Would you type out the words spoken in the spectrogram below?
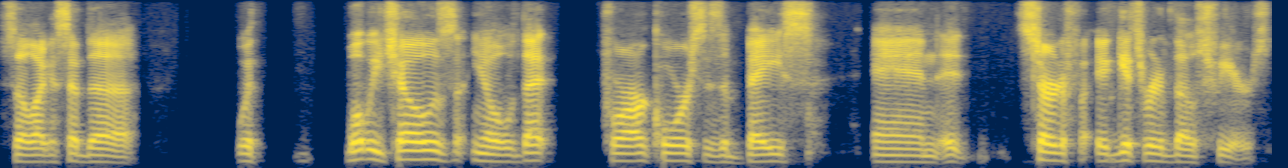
So like i said the with what we chose you know that for our course is a base and it certify it gets rid of those fears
